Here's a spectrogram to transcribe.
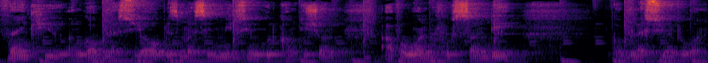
Thank you and God bless you. I hope this message meets you in good condition. Have a wonderful Sunday. God bless you, everyone.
